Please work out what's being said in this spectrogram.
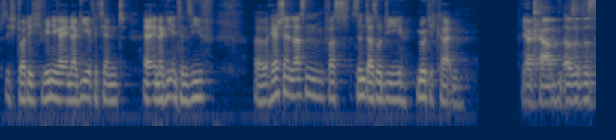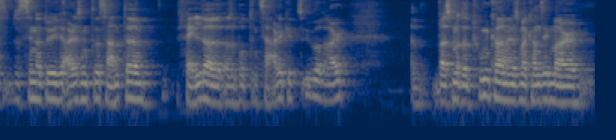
sich deutlich weniger energieeffizient, äh, energieintensiv äh, herstellen lassen. Was sind da so die Möglichkeiten? Ja klar, also das, das sind natürlich alles interessante Felder, also Potenziale gibt's überall. Was man da tun kann, ist, man kann sich mal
